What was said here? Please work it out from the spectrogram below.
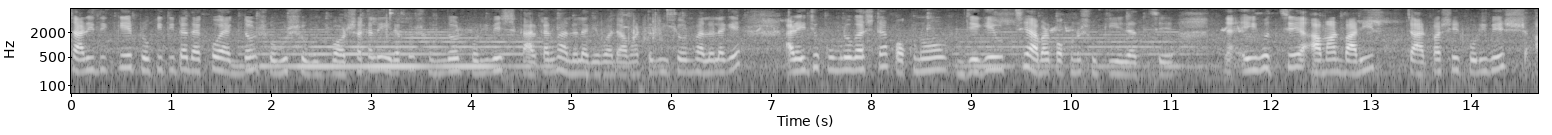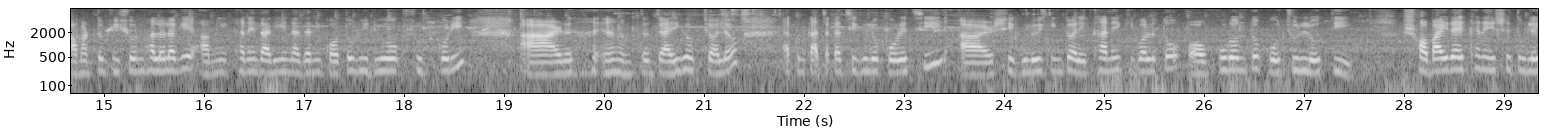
চারিদিকে প্রকৃতিটা দেখো একদম সবুজ সবুজ। বর্ষাকালে এরকম সুন্দর পরিবেশ কার কার ভালো লাগে বলে? আমার তো ভীষণ ভালো লাগে। আর এই যে কুমড়ো গাছটা কখনো জেগে উঠছে, আবার কখনো শুকিয়ে যাচ্ছে। এই হচ্ছে আমার বাড়ির চারপাশের পরিবেশ। আমার তো ভীষণ ভালো লাগে। আমি এখানে দাঁড়িয়ে না জানি কত ভিডিও শ্যুট করি। আর তো যাই হোক, চলো। এখন কাছাকাছিগুলো করেছি। আর সেগুলোই কিন্তু, আর এখানে কি বলতো অপুরন্ত কচুর লতি। সবাইরা এখানে এসে তুলে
